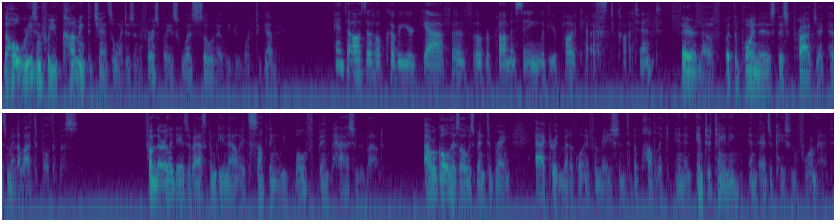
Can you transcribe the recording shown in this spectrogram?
The whole reason for you coming to Chancellor Winters in the first place was so that we could work together. And to also help cover your gaffe of overpromising with your podcast content. Fair enough, but the point is, this project has meant a lot to both of us. From the early days of Ask D, now, it's something we've both been passionate about. Our goal has always been to bring accurate medical information to the public in an entertaining and educational format.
